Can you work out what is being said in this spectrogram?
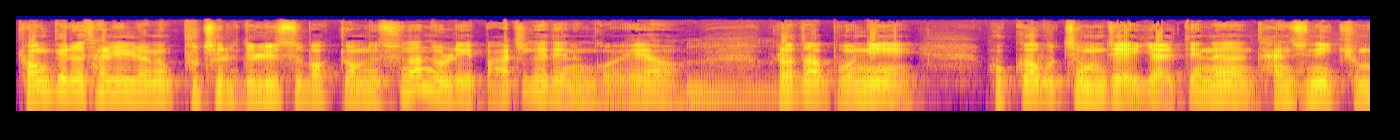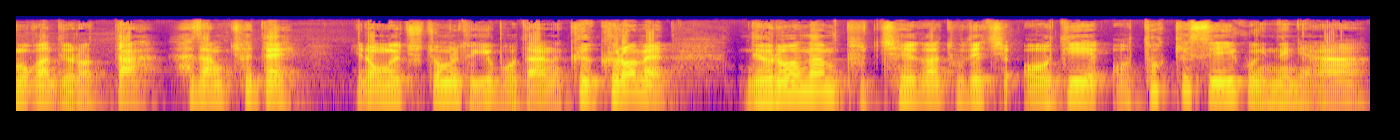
경기를 살리려면 부채를 늘릴 수밖에 없는 순환 논리에 빠지게 되는 거예요. 음. 그러다 보니 국가 부채 문제 얘기할 때는 단순히 규모가 늘었다, 사상 최대 이런 거에 초점을 두기보다는 그 그러면 늘어난 부채가 도대체 어디에 어떻게 쓰이고 있느냐,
